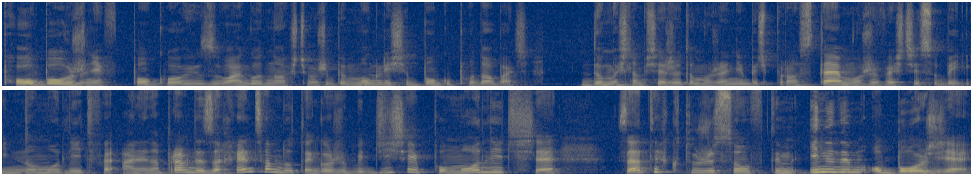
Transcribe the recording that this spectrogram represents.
pobożnie, w pokoju, z łagodnością, żeby mogli się Bogu podobać. Domyślam się, że to może nie być proste, może weźcie sobie inną modlitwę, ale naprawdę zachęcam do tego, żeby dzisiaj pomodlić się za tych, którzy są w tym innym obozie,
